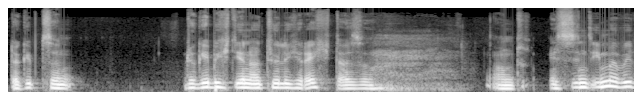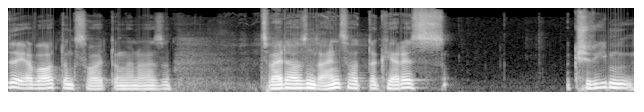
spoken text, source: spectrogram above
da gibt es ein Da gebe ich dir natürlich recht. Also, und es sind immer wieder Erwartungshaltungen. Also 2001 hat der Keres geschrieben,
